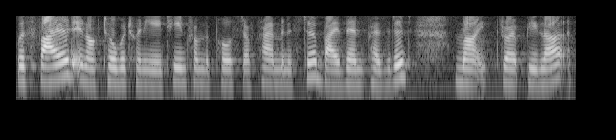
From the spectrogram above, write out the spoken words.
was fired in October 2018 from the post of prime minister by then-president Maithripala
